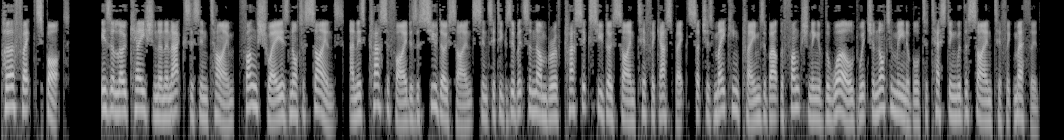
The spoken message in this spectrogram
perfect spot is a location and an axis in time. Feng shui is not a science, and is classified as a pseudoscience since it exhibits a number of classic pseudoscientific aspects such as making claims about the functioning of the world which are not amenable to testing with the scientific method.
